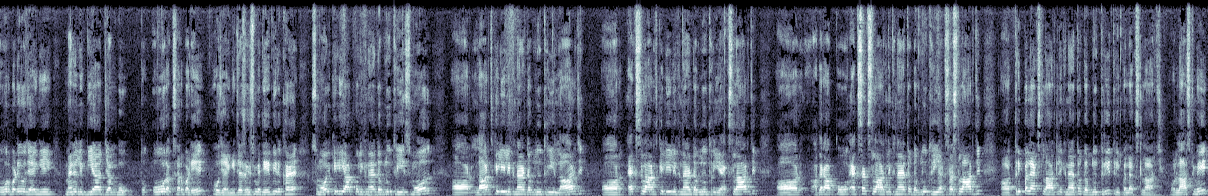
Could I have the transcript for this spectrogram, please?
और बड़े हो जाएँगे। मैंने लिख दिया जम्बो तो और अक्सर बड़े हो जाएँगे। जैसे इसमें दे भी रखा है स्मॉल के लिए आपको लिखना है डब्ल्यू थ्री स्मॉल और लार्ज के लिए लिखना है डब्ल्यू थ्री लार्ज और एक्स लार्ज के लिए लिखना है डब्ल्यू थ्री एक्स लार्ज और अगर आपको एक्स एक्स लार्ज लिखना है तो W three X S large और ट्रिपल एक्स लार्ज लिखना है तो W three triple X large और लास्ट में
